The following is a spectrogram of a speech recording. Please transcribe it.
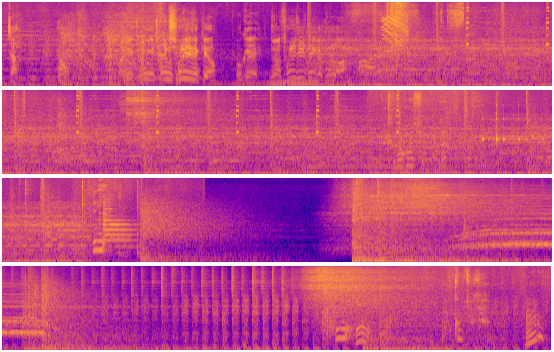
찾자. 형, 만약에 종욱이 찾으면 소리 지를게요. 오케이. 누나 소리 지를 테니까 불러와. 들어갈 수 있는데? 어머! 어머! 깜짝이야. 응?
